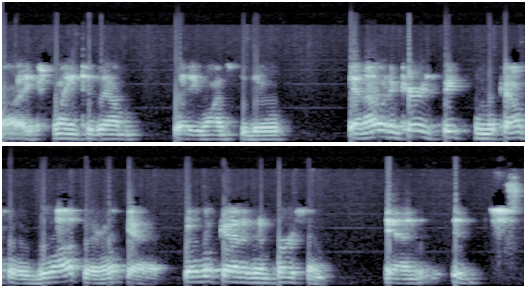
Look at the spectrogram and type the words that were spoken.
uh, explain to them what he wants to do. And I would encourage people from the council to go out there and look at it. Go look at it in person. And it's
